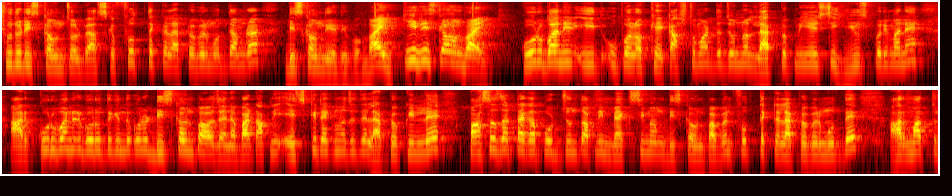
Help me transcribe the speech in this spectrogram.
শুধু ডিসকাউন্ট চলবে। আজকে প্রত্যেকটা ল্যাপটপের মধ্যে আমরা ডিসকাউন্ট দিয়ে দিব। ভাই, কি ডিসকাউন্ট ভাই? কোরবানির ঈদ উপলক্ষে কাস্টমারদের জন্য ল্যাপটপ নিয়ে এসেছি হিউজ পরিমাণে। আর কোরবানির গরুতে কিন্তু কোনো ডিসকাউন্ট পাওয়া যায় না বাট আপনি এইচকে টেকনোলজিতে ল্যাপটপ কিনলে পাঁচ হাজার টাকা পর্যন্ত আপনি ম্যাক্সিমাম ডিসকাউন্ট পাবেন প্রত্যেকটা ল্যাপটপের মধ্যে। আর মাত্র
